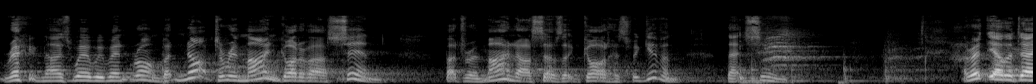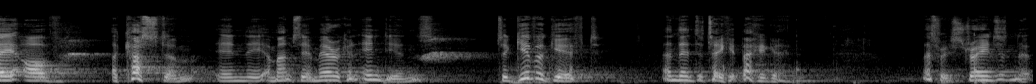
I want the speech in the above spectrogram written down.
recognize where we went wrong, but not to remind God of our sin, but to remind ourselves that God has forgiven that sin. I read the other day of a custom in the, amongst the American Indians to give a gift and then to take it back again. That's very strange, isn't it?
